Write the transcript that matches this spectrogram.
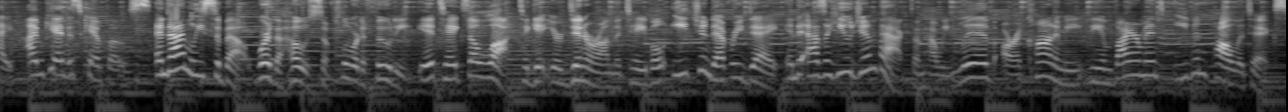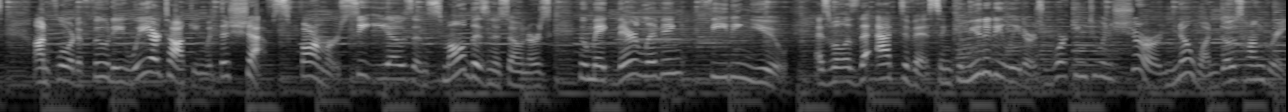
Hi, I'm Candace Campos. And I'm Lisa Bell. We're the hosts of Florida Foodie. It takes a lot to get your dinner on the table each and every day, and it has a huge impact on how we live, our economy, the environment, even politics. On Florida Foodie, we are talking with the chefs, farmers, CEOs, and small business owners who make their living feeding you, as well as the activists and community leaders working to ensure no one goes hungry.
